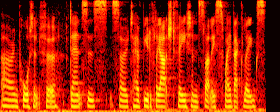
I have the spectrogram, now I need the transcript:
are, important for dancers. So to have beautifully arched feet and slightly sway back legs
